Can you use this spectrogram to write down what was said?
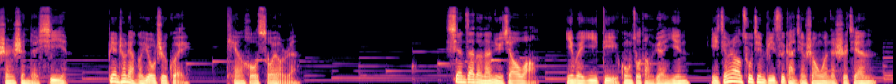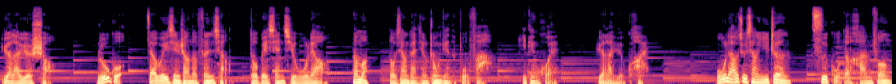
深深的吸引，变成两个幼稚鬼。填后所有人。现在的男女交往，因为异地、工作等原因，已经让促进彼此感情升温的时间越来越少。如果在微信上的分享都被嫌弃无聊，那么走向感情终点的步伐一定会越来越快。无聊就像一阵刺骨的寒风，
